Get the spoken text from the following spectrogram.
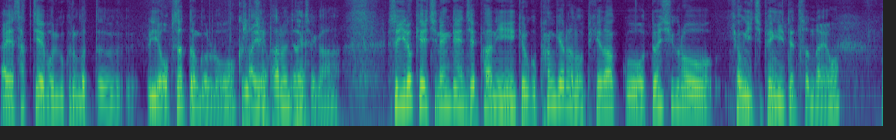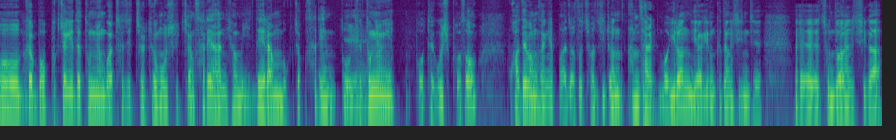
아예 삭제해버리고 그런 것들이 없었던 걸로 그렇죠. 아예 발언 네. 자체가 그래서 이렇게 진행된 재판이 결국 판결은 어떻게 났고 어떤 식으로 형이 집행이 됐었나요? 어, 그러니까 뭐 박정희 대통령과 차지철 경호실장 살해한 혐의, 내란 목적 살인, 또 예. 대통령이 뭐 되고 싶어서 과대방상에 빠져서 저지른 암살, 뭐 이런 이야기는 그 당시 이제 에, 전두환 씨가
